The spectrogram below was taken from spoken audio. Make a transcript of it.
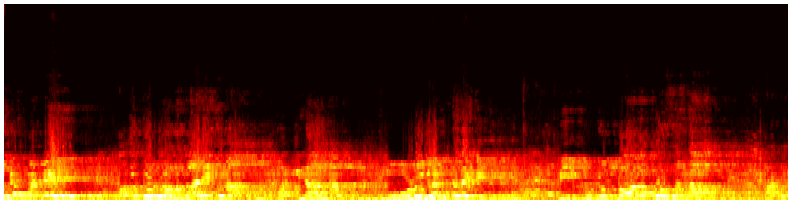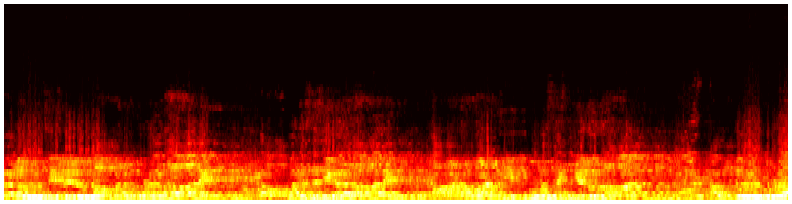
చెప్పండి. పదకొండవ తారీఖున మధ్యాహ్నం మూడు గంటలకి మీ కుటుంబాలతో సహా అక్కలు చెల్లెలు అమ్మలు కూడా రావాలి. తప్పనిసరిగా రావాలి. ఆడవాళ్ళు ఎక్కువ సంఖ్యలో రావాలి. అందరూ కూడా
